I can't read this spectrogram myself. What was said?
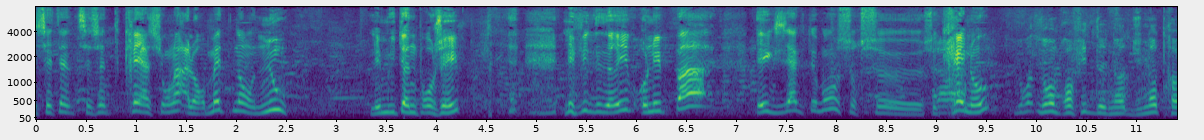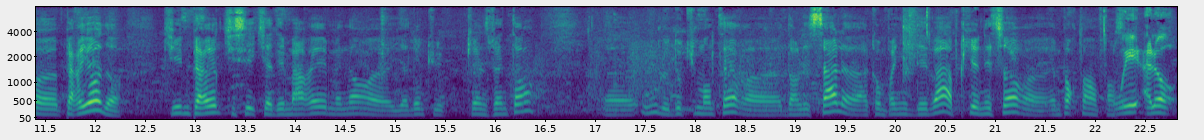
c'est cette création-là. Alors maintenant, nous, les Mutant Projets, les films de dérive, on n'est pas exactement sur ce, ce créneau. Nous, nous, on profite d'une autre, euh, période, qui est une période qui a démarré maintenant, euh, il y a donc 15-20 ans, euh, où le documentaire euh, dans les salles, accompagné de débats, a pris un essor euh, important en France. Oui, alors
